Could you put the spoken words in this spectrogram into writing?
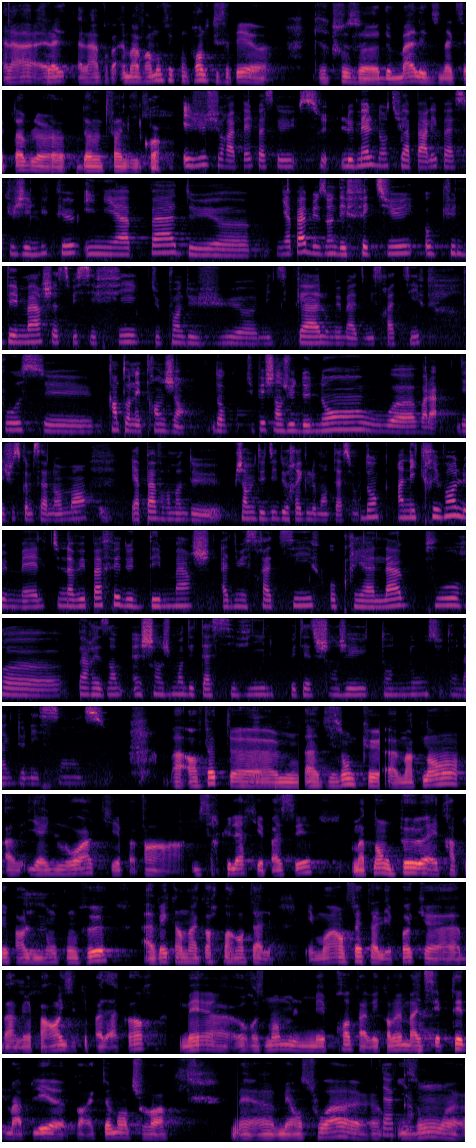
elle m'a elle elle vraiment fait comprendre que c'était euh, quelque chose euh, de mal et d'inacceptable dans notre famille. Quoi. Et juste, je rappelle, parce que le mail dont tu as parlé, parce que j'ai lu qu'il n'y a pas de. il n'y a pas besoin d'effectuer aucune démarche spécifique du point de vue médical ou même administratif pour ce, quand on est transgenre. Donc, tu peux changer de nom ou euh, voilà, des choses comme ça. Normalement, il n'y a pas vraiment de, j'ai envie de dire, de réglementation. Donc, en écrivant le mail, tu n'avais pas fait de démarche administrative au préalable pour, euh, par exemple, un changement d'état civil, peut-être changer ton nom sur ton acte de naissance bah, en fait, euh, euh, disons que euh, maintenant, il y a une loi qui est, enfin, une circulaire qui est passée. Maintenant, on peut être appelé par le mmh nom qu'on veut avec un accord parental. Et moi, en fait, à l'époque, bah, mes parents, ils n'étaient pas d'accord. Mais heureusement, mes profs avaient quand même accepté de m'appeler correctement, tu vois. Mais, mais en soi, ils ont,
